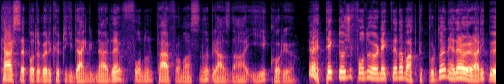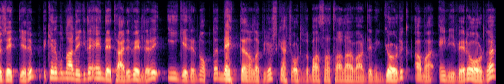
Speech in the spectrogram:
Ters repoda böyle kötü giden günlerde fonun performansını biraz daha iyi koruyor. Evet teknoloji fonu örneklerine baktık burada. Neler öğrendik bir özetleyelim. Bir kere bunlarla ilgili en detaylı verileri iyigelir.net'ten alabiliyoruz. Gerçi orada da bazı hatalar var demin gördük ama en iyi veri orada.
